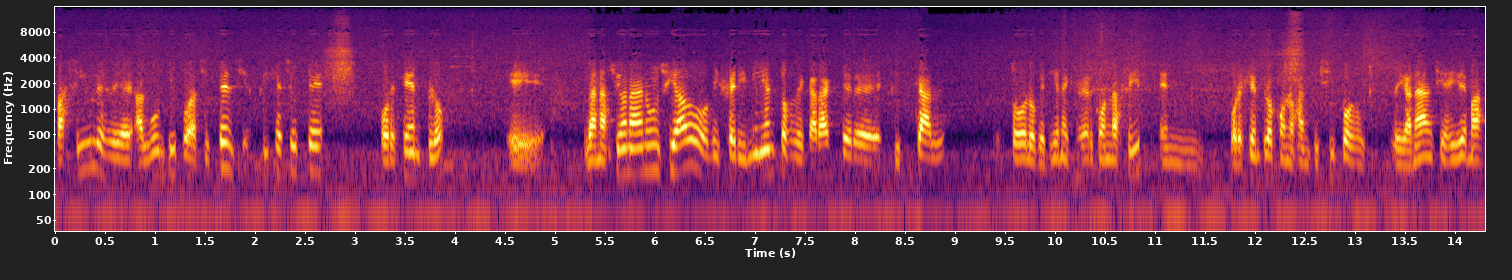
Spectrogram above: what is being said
pasibles de algún tipo de asistencia. Fíjese usted, por ejemplo, la Nación ha anunciado diferimientos de carácter fiscal, todo lo que tiene que ver con la FIP, en, por ejemplo, con los anticipos de ganancias y demás,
